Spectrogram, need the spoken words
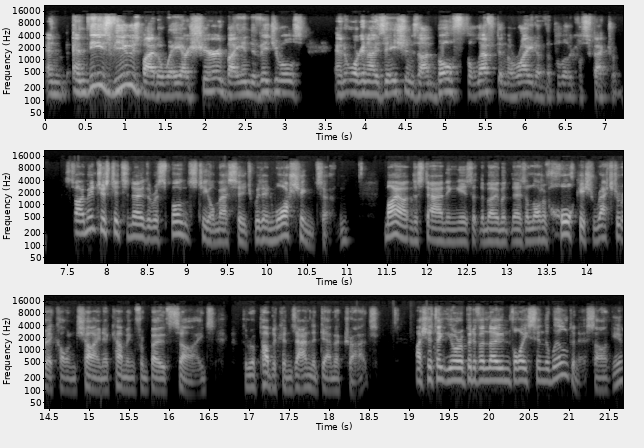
And, and these views, by the way, are shared by individuals and organizations on both the left and the right of the political spectrum. So I'm interested to know the response to your message within Washington. My understanding is at the moment there's a lot of hawkish rhetoric on China coming from both sides, the Republicans and the Democrats. I should think you're a bit of a lone voice in the wilderness, aren't you?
